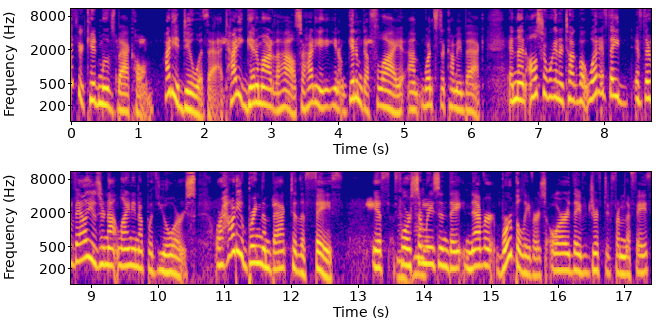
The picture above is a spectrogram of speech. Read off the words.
if your kid moves back home? How do you deal with that? How do you get them out of the house, or how do you, you know, get them to fly um, once they're coming back? And then also, we're going to talk about what if they, if their values are not lining up with yours, or how do you bring them back to the faith? If for Mm-hmm. some reason they never were believers or they've drifted from the faith.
